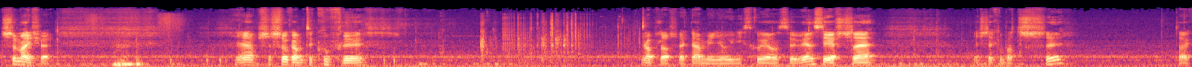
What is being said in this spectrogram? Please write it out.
Trzymaj się. Ja przeszukam te kufry. No proszę, kamień ogniskujący, więc jeszcze... Jeszcze chyba trzy? Tak,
